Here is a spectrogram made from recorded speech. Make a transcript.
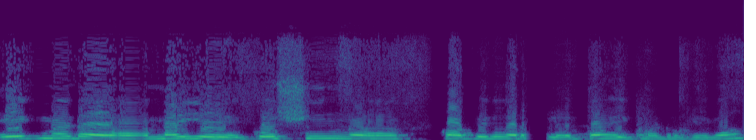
एक मिनट मैं ये क्वेश्चन कॉपी कर लेता हूँ, एक मिनट रुकेगा।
